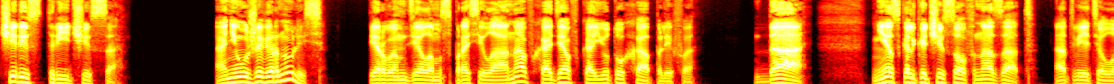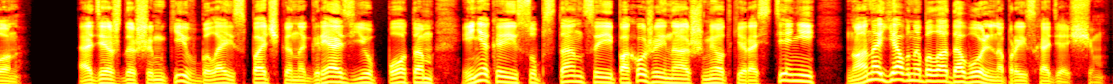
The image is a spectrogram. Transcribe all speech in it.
через три часа. Они уже вернулись? Первым делом спросила она, входя в каюту Хаплифа. «Да, несколько часов назад», — ответил он. Одежда Шимкив была испачкана грязью, потом и некой субстанцией, похожей на ошметки растений, но она явно была довольна происходящим.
